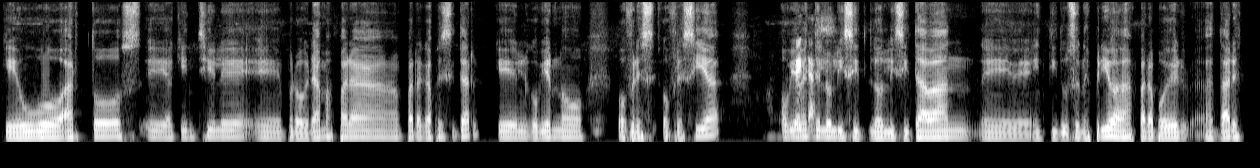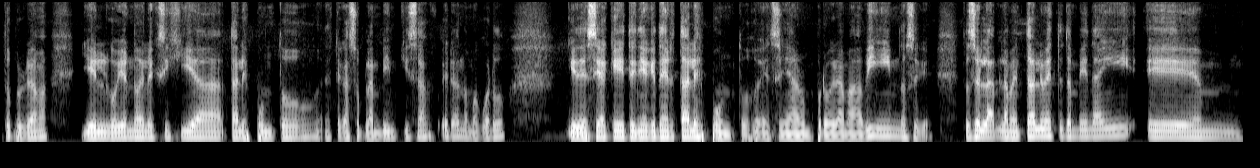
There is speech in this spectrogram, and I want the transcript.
que hubo hartos eh, aquí en Chile programas para, para, capacitar que el gobierno ofrecía Obviamente lo, licitaban eh, instituciones privadas para poder ah, dar estos programas y el gobierno le exigía tales puntos, en este caso Plan BIM quizás era, no me acuerdo, que decía que tenía que tener tales puntos, enseñar un programa BIM, no sé qué. Entonces, lamentablemente también ahí em,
